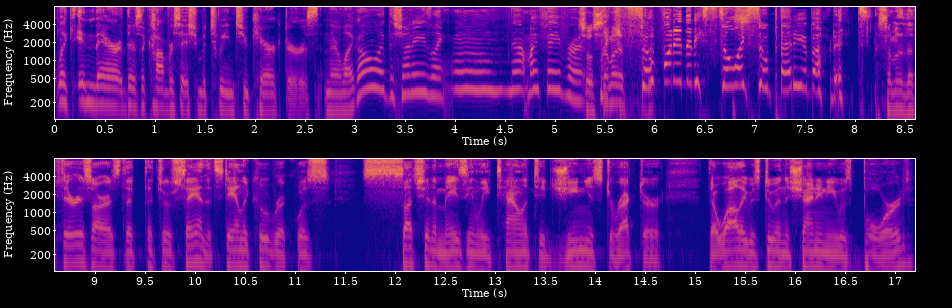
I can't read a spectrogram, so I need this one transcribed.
like in there, there's a conversation between two characters, and they're like, oh, like The Shining. He's like, mm, not my favorite. So some Like, of the- it's so funny that he's still like so petty about it. Some of the theories are is that, that they're saying that Stanley Kubrick was such an amazingly talented genius director that while he was doing The Shining, he was bored.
